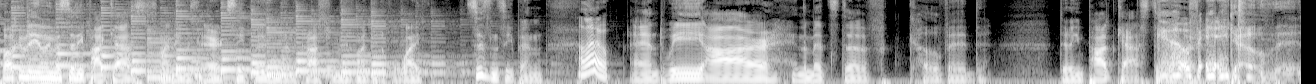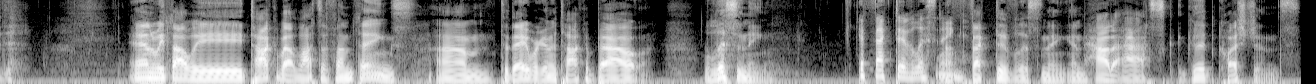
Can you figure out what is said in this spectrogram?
Welcome to Healing the City podcast. My name is Eric Siepin, and across from me is my beautiful wife, Susan Siepin. Hello. And we are in the midst of COVID doing podcasts. COVID. COVID. And we thought we'd talk about lots of fun things. Um, today we're going to talk about listening, Effective listening. effective listening, and how to ask good questions.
